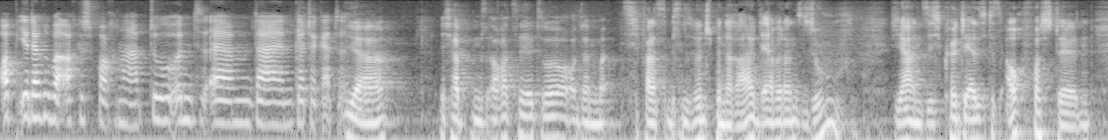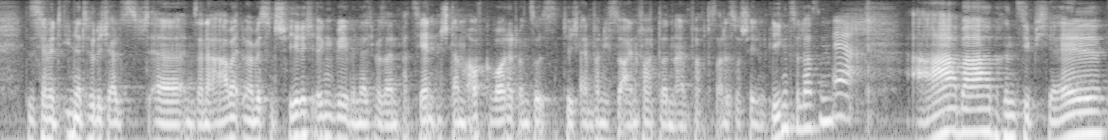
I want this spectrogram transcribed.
ob ihr darüber auch gesprochen habt, du und ähm, dein Göttergatte. Ja, ich habe ihm das auch erzählt so und dann war das ein bisschen Hirnspinnerei und er war dann so, ja, an sich könnte er sich das auch vorstellen. Das ist ja mit ihm natürlich als äh, in seiner Arbeit immer ein bisschen schwierig irgendwie, wenn er sich mal seinen Patientenstamm aufgebaut hat und so ist es natürlich einfach nicht so einfach, dann einfach das alles so stehen und liegen zu lassen. Ja. Aber prinzipiell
